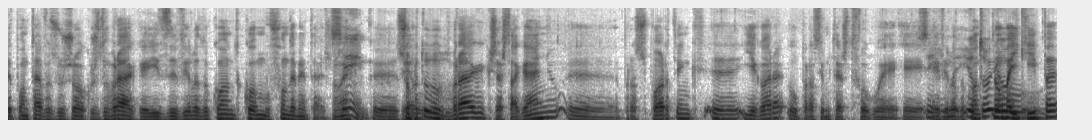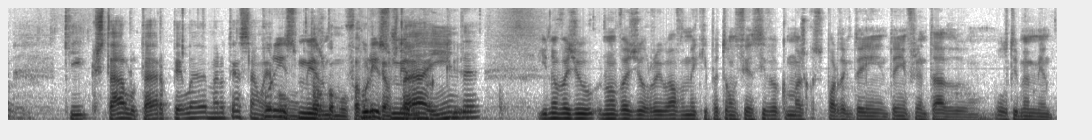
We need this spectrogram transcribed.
apontavas os jogos de Braga e de Vila do Conde como fundamentais, não é? Sim. Que, sobretudo o de Braga, que já está ganho uh, para o Sporting, uh, e agora o próximo teste de fogo é é, Sim, é Vila do Conde, numa eu... equipa que, que, está a lutar pela manutenção. Por é isso bom, mesmo, tal como o Famalicão está ainda. E não vejo, não vejo o Rio Ave uma equipa tão defensiva como as que o Sporting tem, tem enfrentado ultimamente.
